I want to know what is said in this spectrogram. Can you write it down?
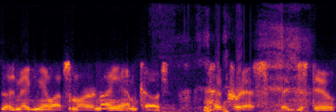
they make me a lot smarter than I am, Coach Chris. They just do.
